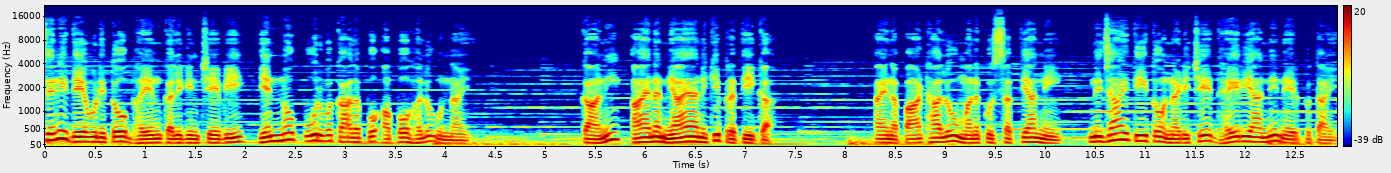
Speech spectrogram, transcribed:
శని దేవుడితో భయం కలిగించేవి ఎన్నో పూర్వకాలపు అపోహలు ఉన్నాయి. కాని ఆయన న్యాయానికి ప్రతీక. ఆయన పాఠాలు మనకు సత్యాన్ని నిజాయితీతో నడిచే ధైర్యాన్ని నేర్పుతాయి.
